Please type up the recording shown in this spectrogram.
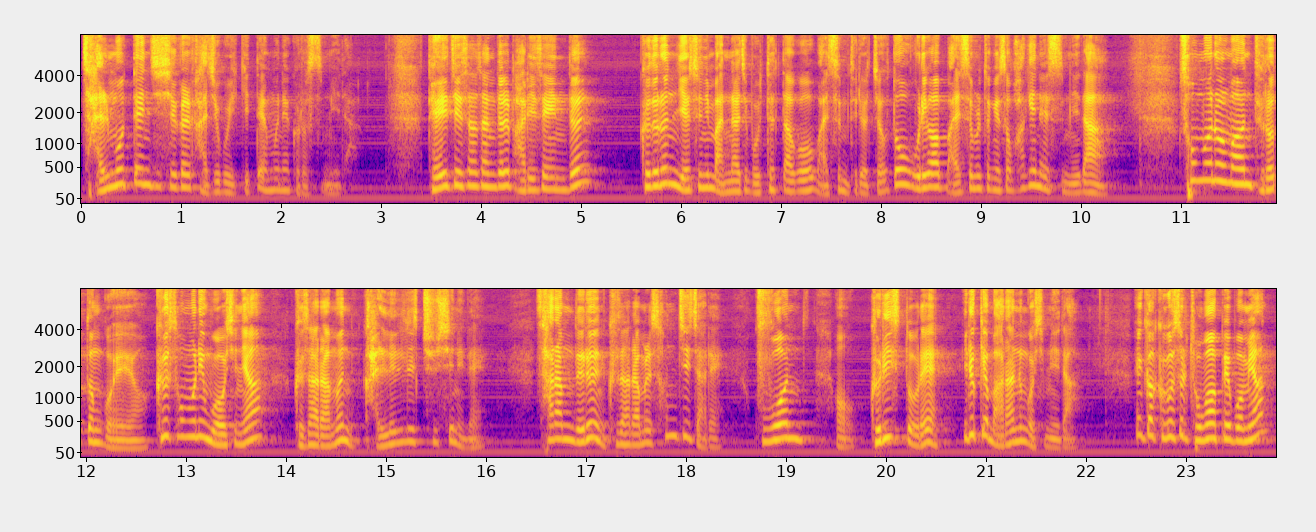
잘못된 지식을 가지고 있기 때문에 그렇습니다. 대제사장들, 바리새인들 그들은 예수님 만나지 못했다고 말씀드렸죠. 또 우리가 말씀을 통해서 확인했습니다. 소문을만 들었던 거예요. 그 소문이 무엇이냐? 그 사람은 갈릴리 출신이래. 사람들은 그 사람을 선지자래. 구원 어, 그리스도래. 이렇게 말하는 것입니다. 그러니까 그것을 종합해 보면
